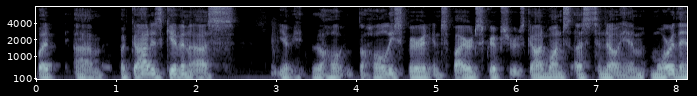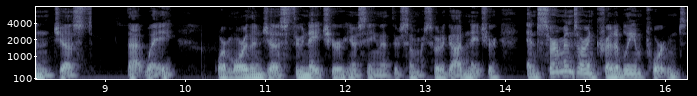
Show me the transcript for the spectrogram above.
but um, but God has given us, you know, the whole the Holy Spirit inspired scriptures. God wants us to know Him more than just that way or more than just through nature, you know, seeing that there's some sort of God in nature. And sermons are incredibly important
